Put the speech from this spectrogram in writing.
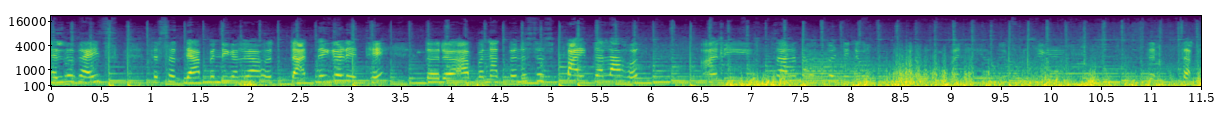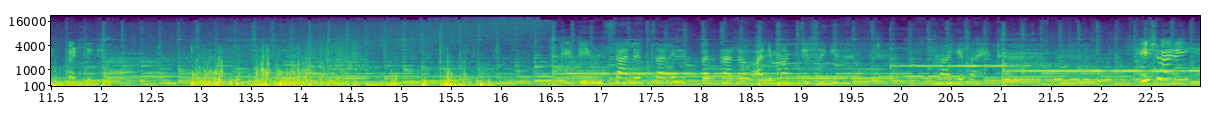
हॅलो गाईज तर सध्या आपण निघालो आहोत दातेगड येथे. तर आपण आता नुसतंच पायदल आहोत. आणि चालत आहोत कंटिन्यू आणि आपली पुढची गाडी तर कंटिन्यू ती टीम चालत चालत इथपर्यंत आलो आणि मागचे सगळे मागेच आहेत. ईश्वरी!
